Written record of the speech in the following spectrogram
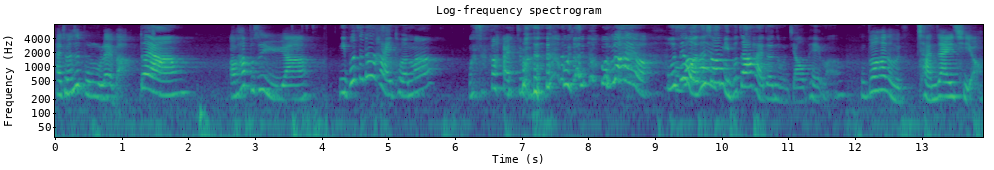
海豚是哺乳类吧？对啊。哦，它不是鱼啊！你不知道海豚吗？我知道海豚，我知我不知道它有。不是，我，我是说你不知道海豚怎么交配吗？我不知道它怎么缠在一起哦。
